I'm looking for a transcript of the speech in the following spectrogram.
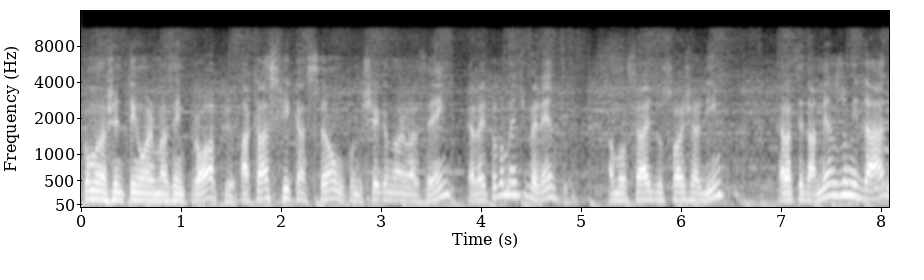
Como a gente tem um armazém próprio, a classificação, quando chega no armazém, ela é totalmente diferente. A amostragem do soja limpo, ela te dá menos umidade,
